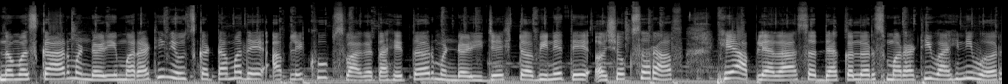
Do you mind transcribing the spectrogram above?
नमस्कार मंडळी मराठी न्यूज कट्टामध्ये आपले खूप स्वागत आहे. तर मंडळी ज्येष्ठ अभिनेते अशोक सराफ हे आपल्याला सध्या कलर्स मराठी वाहिनीवर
